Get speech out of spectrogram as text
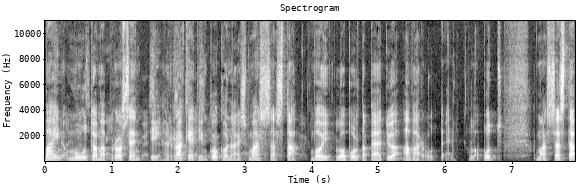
vain muutama prosentti raketin kokonaismassasta voi lopulta päätyä avaruuteen. Loput massasta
